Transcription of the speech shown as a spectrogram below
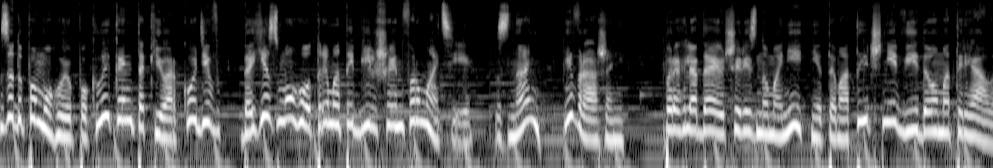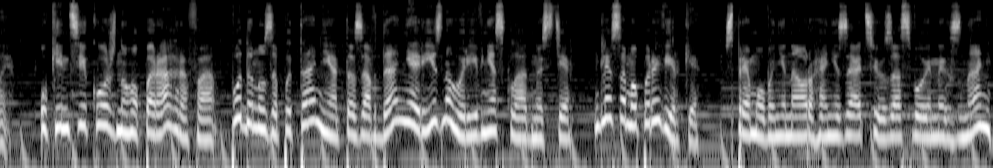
за допомогою покликань та QR-кодів дає змогу отримати більше інформації, знань і вражень переглядаючи різноманітні тематичні відеоматеріали. У кінці кожного параграфа подано запитання та завдання різного рівня складності для самоперевірки, спрямовані на організацію засвоєних знань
